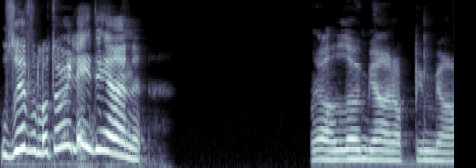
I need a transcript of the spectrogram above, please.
Uzaya fırlat öyleydi yani. Ay Allah'ım ya Rabbim ya.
